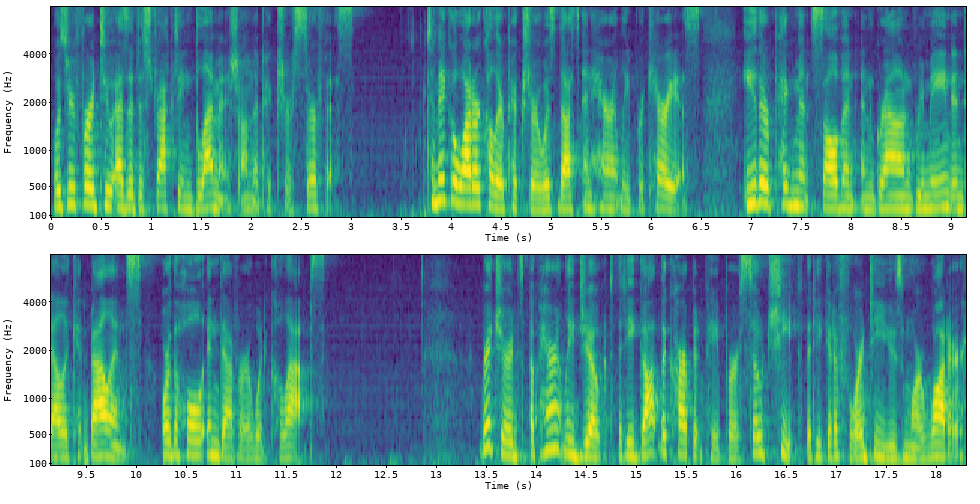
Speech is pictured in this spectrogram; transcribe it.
was referred to as a distracting blemish on the picture's surface. To make a watercolor picture was thus inherently precarious. Either pigment, solvent, and ground remained in delicate balance, or the whole endeavor would collapse. Richards apparently joked that he got the carpet paper so cheap that he could afford to use more water.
